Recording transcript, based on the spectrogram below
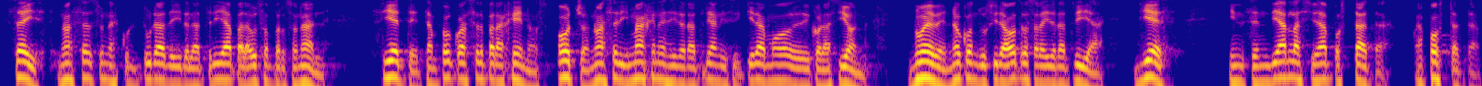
6. No hacerse una escultura de idolatría para uso personal. 7. Tampoco hacer para ajenos. 8. No hacer imágenes de idolatría ni siquiera a modo de decoración. 9. No conducir a otros a la idolatría. 10. Incendiar la ciudad apostata. apóstata.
